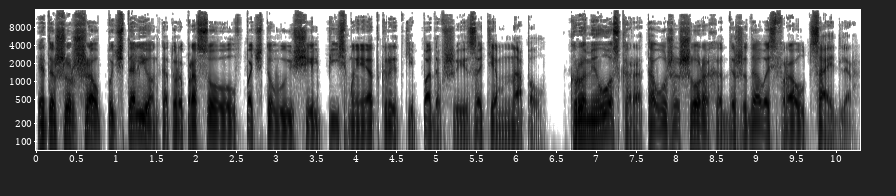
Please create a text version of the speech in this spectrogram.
Это шуршал почтальон, который просовывал в почтовую щель письма и открытки, падавшие затем на пол. Кроме Оскара, того же шороха дожидалась фрау Цайдлер.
